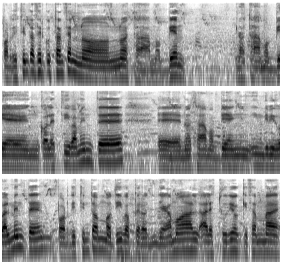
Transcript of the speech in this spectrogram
por distintas circunstancias no, no estábamos bien. No estábamos bien colectivamente, eh, no estábamos bien individualmente, por distintos motivos, pero llegamos al, estudio quizás más,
